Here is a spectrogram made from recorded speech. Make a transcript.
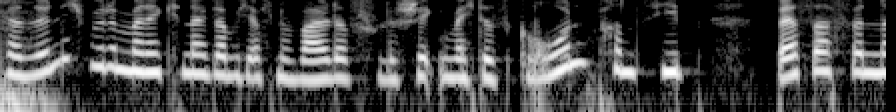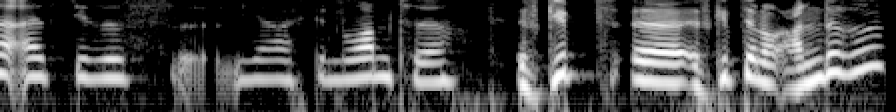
persönlich würde meine Kinder, glaube ich, auf eine Waldorfschule schicken, weil ich das Grundprinzip besser finde als dieses ja, genormte. es gibt, äh, es gibt ja noch andere.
